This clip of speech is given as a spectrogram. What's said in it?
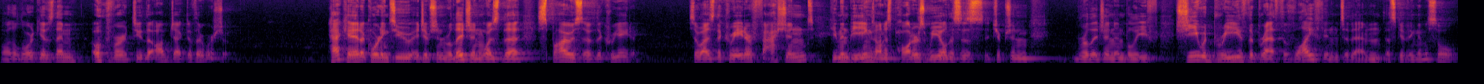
Well, the Lord gives them over to the object of their worship. Heket, according to Egyptian religion, was the spouse of the Creator. So, as the Creator fashioned human beings on his potter's wheel, this is Egyptian religion and belief, she would breathe the breath of life into them, thus giving them a soul.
